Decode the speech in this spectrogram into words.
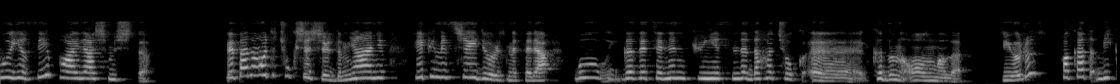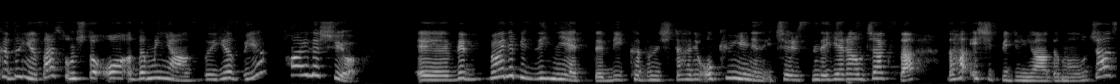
bu yazıyı paylaşmıştı. Ve ben orada çok şaşırdım. Yani hepimiz şey diyoruz mesela bu gazetenin künyesinde daha çok e, kadın olmalı diyoruz. Fakat bir kadın yazar sonuçta o adamın yazdığı yazıyı paylaşıyor. E, ve böyle bir zihniyette bir kadın işte hani o künyenin içerisinde yer alacaksa daha eşit bir dünyada mı olacağız?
